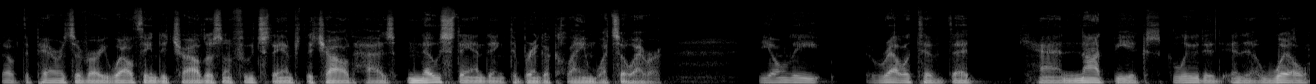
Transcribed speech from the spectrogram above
So if the parents are very wealthy and the child is on food stamps, the child has no standing to bring a claim whatsoever. The only relative that cannot be excluded in a will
